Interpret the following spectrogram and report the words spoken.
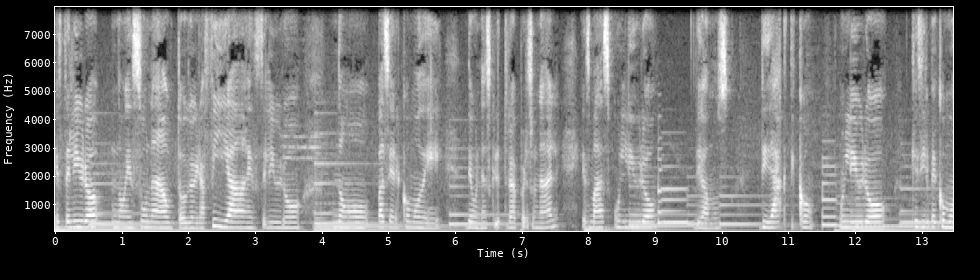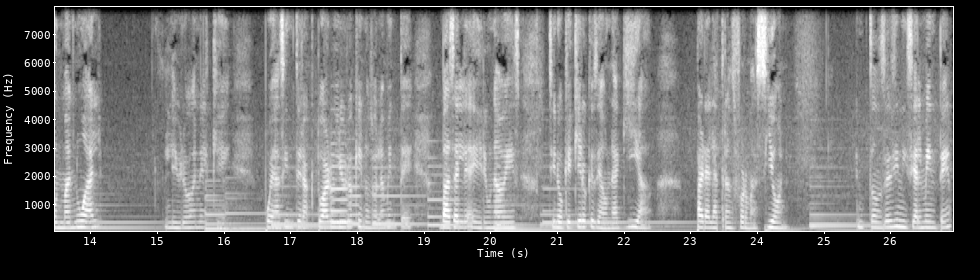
Este libro no es una autobiografía, este libro no va a ser como de, una escritura personal, es más un libro, digamos, didáctico, un libro que sirve como un manual, un libro en el que puedas interactuar, un libro que no solamente vas a leer una vez, sino que quiero que sea una guía para la transformación. Entonces, inicialmente,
